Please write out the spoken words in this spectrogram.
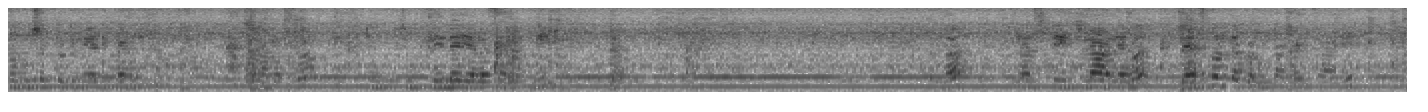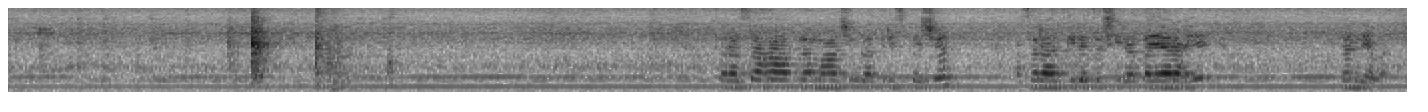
बघू शकता तुम्ही या ठिकाणी छान असं तूप सुटलेलं आहे याला साईडनी. आता ह्या स्टेजला आल्यावर गॅस बंद करून टाकायचा आहे. तर असा हा आपला महाशिवरात्री स्पेशल असा राजगिऱ्याचा शिरा तयार आहे. धन्यवाद.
